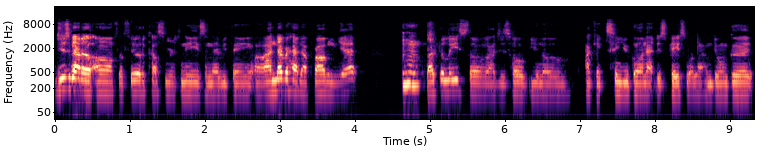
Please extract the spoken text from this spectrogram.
you just gotta um, fulfill the customers' needs and everything. Uh, I never had that problem yet, Mhm. luckily. So I just hope you know I continue going at this pace while I'm doing good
